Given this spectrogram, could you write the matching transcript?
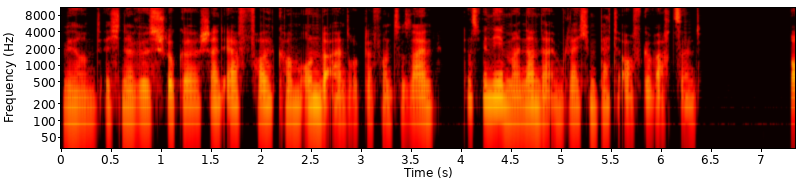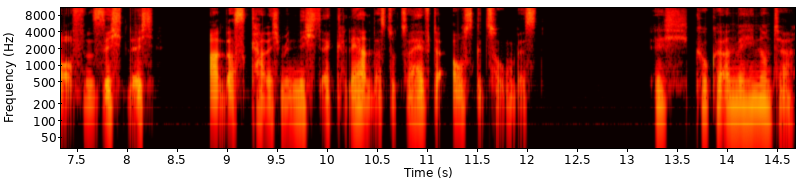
Während ich nervös schlucke, scheint er vollkommen unbeeindruckt davon zu sein, dass wir nebeneinander im gleichen Bett aufgewacht sind. Offensichtlich. Anders kann ich mir nicht erklären, dass du zur Hälfte ausgezogen bist. Ich gucke an mir hinunter,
